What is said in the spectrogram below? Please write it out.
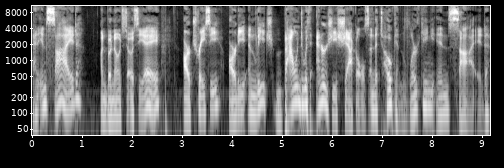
And inside, unbeknownst to Authier, are Tracy, Artie, and Leech bound with energy shackles and the token lurking inside.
